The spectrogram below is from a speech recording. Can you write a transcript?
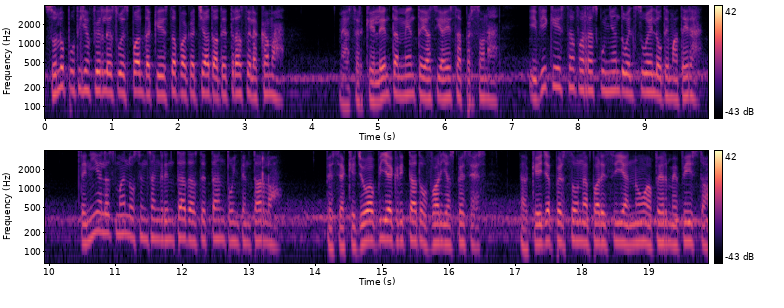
Solo podía verle su espalda que estaba agachada detrás de la cama. Me acerqué lentamente hacia esa persona y vi que estaba rasguñando el suelo de madera. Tenía las manos ensangrentadas de tanto intentarlo. Pese a que yo había gritado varias veces, aquella persona parecía no haberme visto.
